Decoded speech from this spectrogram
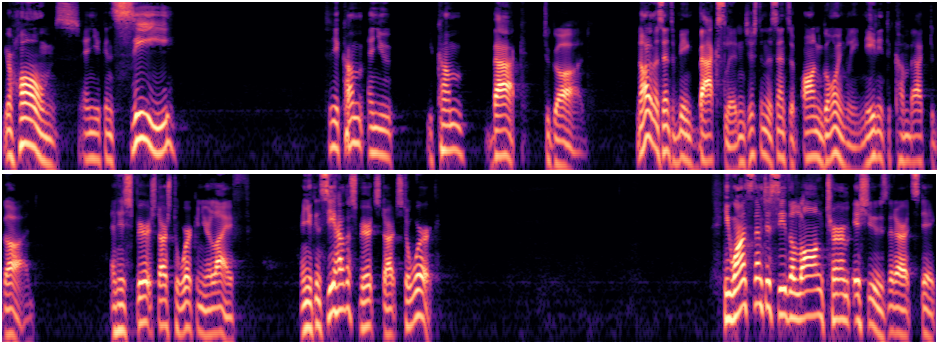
your homes. And you can see. So you come and you, you come back to God not in the sense of being backslidden, just in the sense of ongoingly needing to come back to God. And His Spirit starts to work in your life. And you can see how the Spirit starts to work. He wants them to see the long term issues that are at stake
